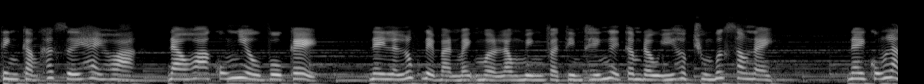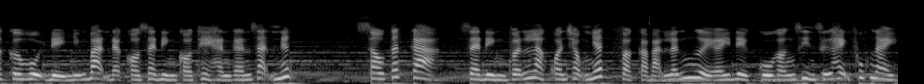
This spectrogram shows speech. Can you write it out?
tình cảm khắc giới hài hòa, đào hoa cũng nhiều vô kể. Đây là lúc để bản mệnh mở lòng mình và tìm thấy người tâm đầu ý hợp chung bước sau này. Đây cũng là cơ hội để những bạn đã có gia đình có thể hàn gắn dạn nứt. Sau tất cả, gia đình vẫn là quan trọng nhất và cả bạn lẫn người ấy để cố gắng gìn giữ hạnh phúc này.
